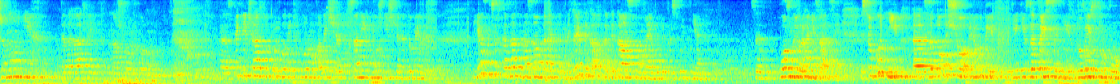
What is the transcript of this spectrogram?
Шановні делегати нашого форуму, е, скільки часу проходить форум, а ви ще самі мужні ще не втомилися. Я хочу сказати насамперед, не критика, а критиканство має бути присутнє це кожної організації. Сьогодні е, за того, що люди, які записані до виступу,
